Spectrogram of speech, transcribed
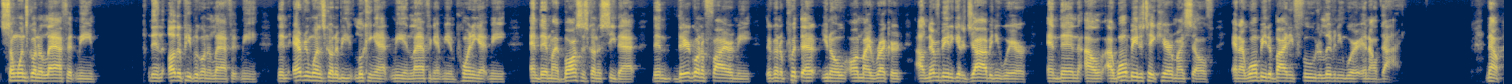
someone's going to laugh at me. Then other people are going to laugh at me. Then everyone's going to be looking at me and laughing at me and pointing at me. And then my boss is going to see that. Then they're going to fire me. They're going to put that, you know, on my record. I'll never be able to get a job anywhere, and then I'll I won't be able to take care of myself, and I won't be able to buy any food or live anywhere, and I'll die. Now,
